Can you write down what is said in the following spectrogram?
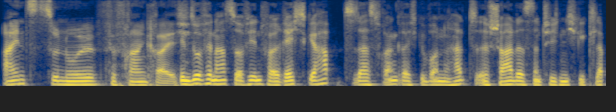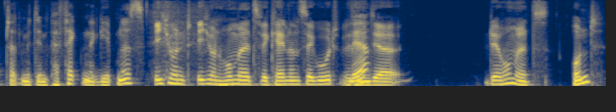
1 zu 0 für Frankreich. insofern hast du auf jeden Fall recht gehabt, dass Frankreich gewonnen hat. Äh, Schade, dass es natürlich nicht geklappt hat mit dem perfekten Ergebnis. ich und ich und Hummels, wir kennen uns sehr gut. Wir Wer? sind ja der Hummels. Und?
